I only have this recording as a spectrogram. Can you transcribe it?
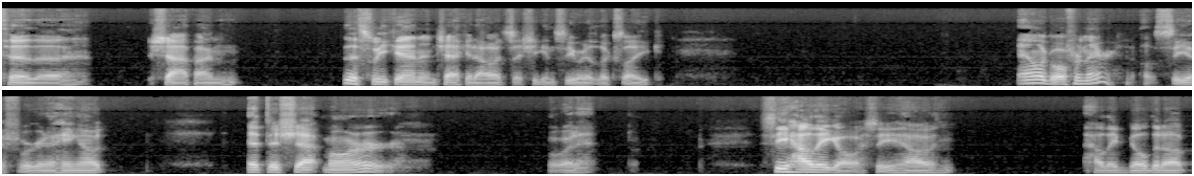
to the shop on this weekend and check it out so she can see what it looks like. And I'll go from there. Let's see if we're going to hang out at this shop more or what. See how they go. See how how they build it up,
